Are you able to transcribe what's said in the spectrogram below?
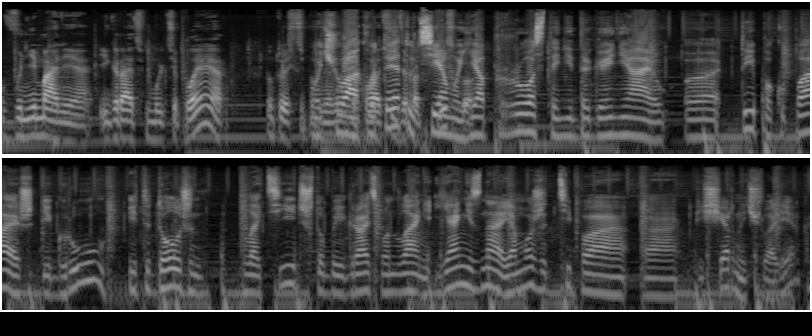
внимание, играть в мультиплеер, ну, то есть, типа, Ой, чувак, вот эту тему я просто не догоняю. Э, ты покупаешь игру, и ты должен платить, чтобы играть в онлайне. Я не знаю, я, может, типа э, пещерный человек.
